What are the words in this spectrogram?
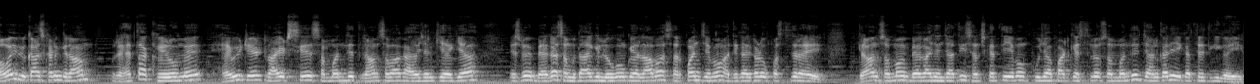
मवई विकासखंड ग्राम रहता खेरों में हैबिटेट राइट्स से संबंधित ग्राम सभा का आयोजन किया गया। इसमें बैगा समुदाय के लोगों के अलावा सरपंच एवं अधिकारीगण उपस्थित रहे। ग्राम सभा में बैगा जनजाति, संस्कृति एवं पूजा पाठ के स्थलों संबंधित जानकारी एकत्रित की गई।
